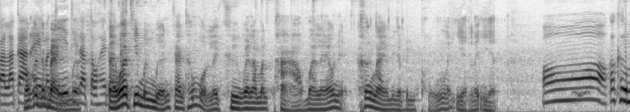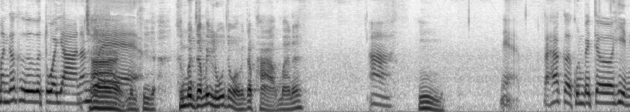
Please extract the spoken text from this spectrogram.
กันละกันเขาไอ้จะเมื่อแบ่งกี้ที่มาตาโตให้ดูแต่ว่าที่มันเหมือนกันทั้งหมดเลยคือเวลามันผ่าออกมาแล้วเนี่ยข้างในมันจะเป็นผงละเอียดละเอียดอ๋อก็คือมันก็คือตัวยานั่นแหใช่ละมันคือคือมันจะไม่รู้จังหวะมันจะผ่าออกมานะ อะอืมเนี่ย แต่ถ้าเกิดคุณไปเจอหิน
